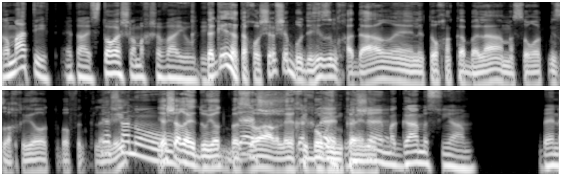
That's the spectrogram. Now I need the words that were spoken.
דרמטי את ההיסטוריה של המחשבה היהודית. תגיד, אתה חושב שבודהיזם חדר אה, לתוך הקבלה, מסורות מזרחיות באופן כללי? יש לנו... יש הרי עדויות בזוהר יש, לחיבורים בהחלט, יש כאלה. אה, מגע מסוים בין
